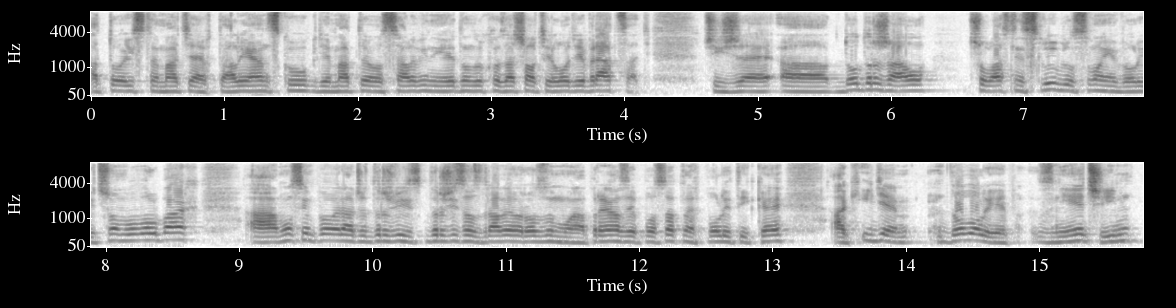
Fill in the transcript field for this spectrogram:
a to isté máte aj v Taliansku, kde Matteo Salvini jednoducho začal tie lode vrácať. Čiže dodržal čo vlastne slúbil svojim voličom vo voľbách a musím povedať, že drží, drží sa zdravého rozumu a pre nás je podstatné v politike, ak idem do volieb s niečím,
